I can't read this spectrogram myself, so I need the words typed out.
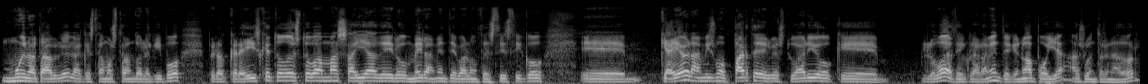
muy notable la que está mostrando el equipo, pero ¿creéis que todo esto va más allá de lo meramente baloncestístico? Eh, que hay ahora mismo parte del vestuario que, lo voy a decir claramente, que no apoya a su entrenador,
